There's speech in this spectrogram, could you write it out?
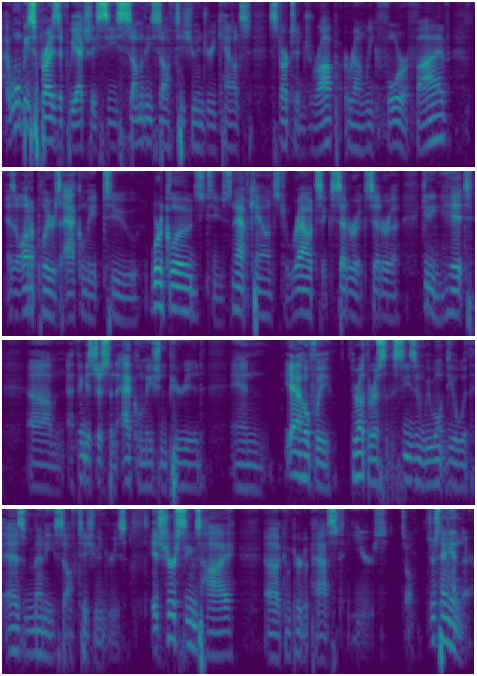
I won't be surprised if we actually see some of these soft tissue injury counts start to drop around week four or five as a lot of players acclimate to workloads, to snap counts, to routes, et cetera, et cetera, getting hit. Um, I think it's just an acclimation period. And yeah, hopefully throughout the rest of the season, we won't deal with as many soft tissue injuries. It sure seems high uh, compared to past years. So just hang in there.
